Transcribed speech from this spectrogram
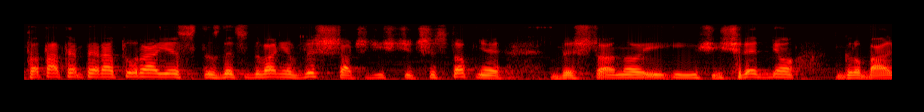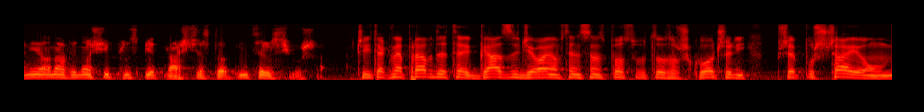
to ta temperatura jest zdecydowanie wyższa, 33 stopnie wyższa, no i, i średnio globalnie ona wynosi plus 15 stopni Celsjusza. Czyli tak naprawdę te gazy działają w ten sam sposób, to to szkło, czyli przepuszczają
